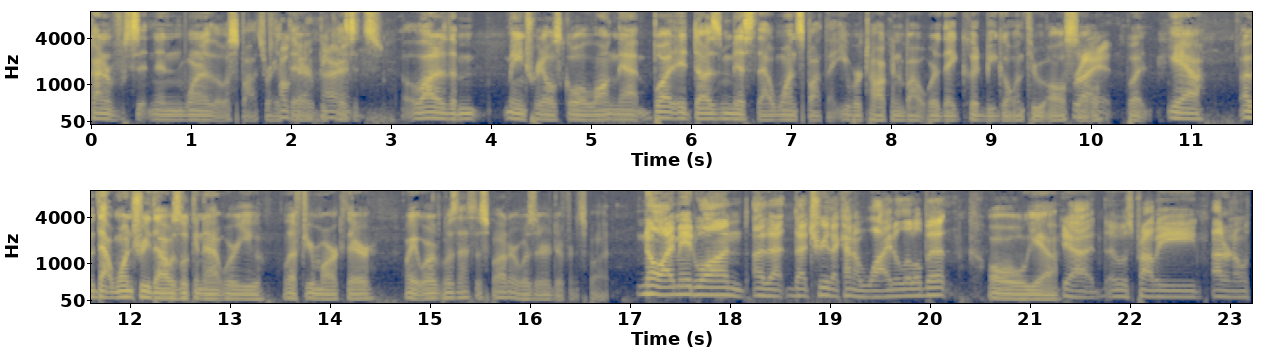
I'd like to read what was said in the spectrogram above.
kind of sitting in one of those spots right Okay, there because right. it's a lot of the main trails go along that, but it does miss that one spot that you were talking about where they could be going through also. Right. But yeah, uh, that one tree that I was looking at where you left your mark there. Wait, where, was that the spot or was there a different spot? No, I made one uh, that that tree that kind of wide a little bit. Oh yeah, Yeah, it was probably, I don't know,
